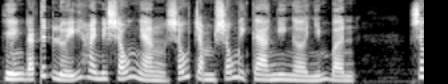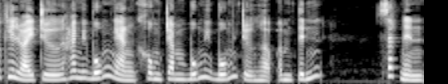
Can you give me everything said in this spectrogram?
Hiện đã tích lũy 26.660 ca nghi ngờ nhiễm bệnh, sau khi loại trừ 24.044 trường hợp âm tính, xác định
